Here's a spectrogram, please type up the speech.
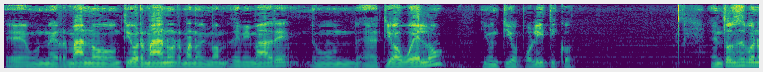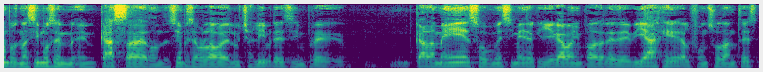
eh, un hermano, un tío hermano, hermano de mi, madre, un eh, tío abuelo y un tío político. Entonces, bueno, pues nacimos en, casa donde siempre se hablaba de lucha libre, siempre cada mes o mes y medio que llegaba mi padre de viaje, Alfonso Dantes,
